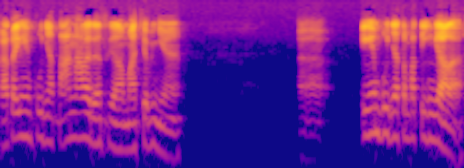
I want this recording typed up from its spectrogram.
kata ingin punya tanah dan segala macamnya uh, ingin punya tempat tinggal lah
